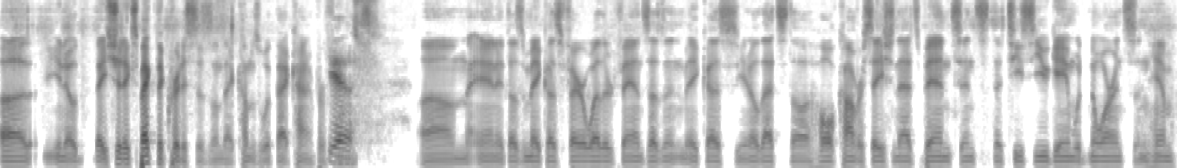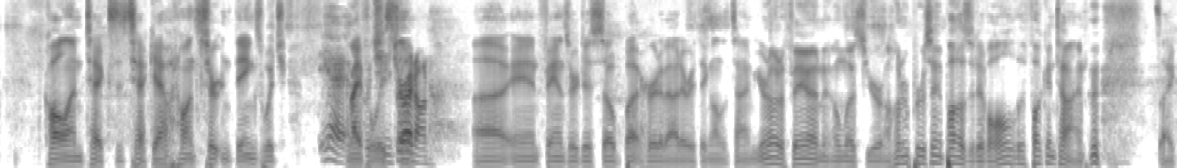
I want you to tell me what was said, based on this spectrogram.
Uh, you know they should expect the criticism that comes with that kind of performance Yes. um, and it doesn't make us fair weathered fans. Doesn't make us, you know, that's the whole conversation that's been since the TCU game with Lawrence and him calling Texas Tech out on certain things, which Yeah, Rightfully which he's so. right on. uh, and fans are just so butthurt about everything all the time. You're not a fan unless you're 100% positive all the fucking time. it's like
